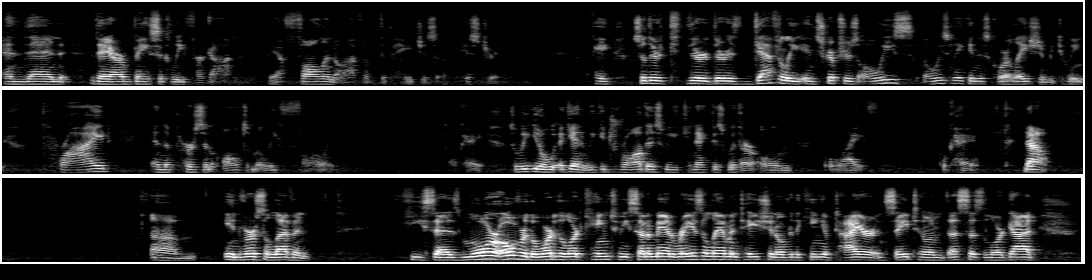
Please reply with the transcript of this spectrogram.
and then they are basically forgotten. They have fallen off of the pages of history. Okay, so there, there, there is definitely in scriptures always, always making this correlation between pride and the person ultimately falling. Okay, so we, you know, again, we could draw this, we could connect this with our own life. Okay, now, um, in verse 11, he says, Moreover, the word of the Lord came to me, Son of man, raise a lamentation over the king of Tyre, and say to him, Thus says the Lord God,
